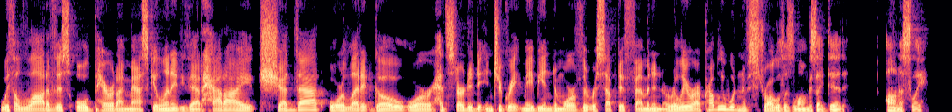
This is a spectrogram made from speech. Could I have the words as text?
with a lot of this old paradigm masculinity that had I shed that or let it go or had started to integrate maybe into more of the receptive feminine earlier, I probably wouldn't have struggled as long as I did honestly.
